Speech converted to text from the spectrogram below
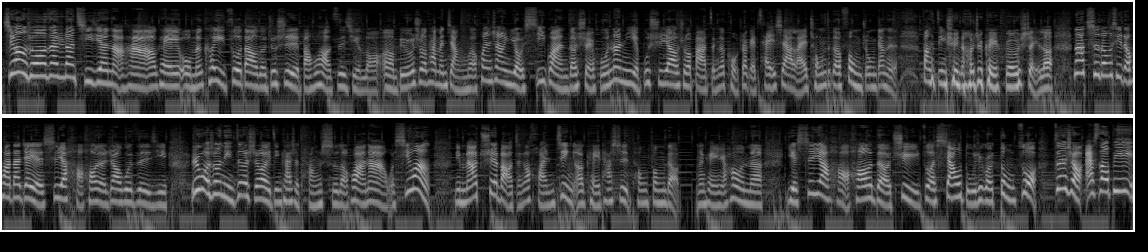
希望说在这段期间呢，哈，OK，我们可以做到的就是保护好自己咯。嗯，比如说他们讲的换上有吸管的水壶，那你也不需要说把整个口罩给拆下来，从这个缝中这样子放进去，然后就可以喝水了。那吃东西的话，大家也是要好好的照顾自己。如果说你这个时候已经开始堂食的话，那我希望你们要确保整个环境 OK 它是通风的 OK，然后呢也是要好好的去做消毒这个动作，遵守 SOP，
